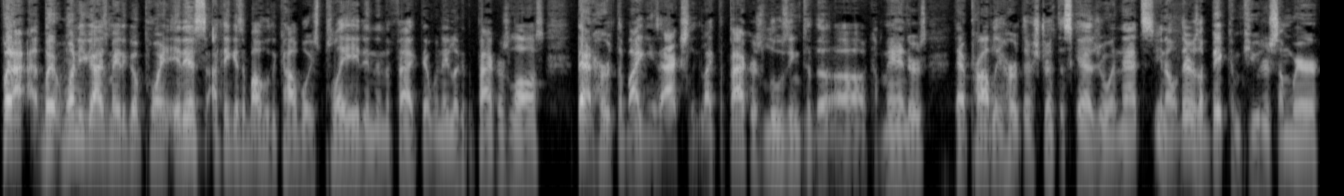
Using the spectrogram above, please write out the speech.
But I, but one of you guys made a good point. It is. I think it's about who the Cowboys played, and then the fact that when they look at the Packers' loss, that hurt the Vikings actually. Like the Packers losing to the uh, Commanders, that probably hurt their strength of schedule. And that's you know, there's a big computer somewhere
